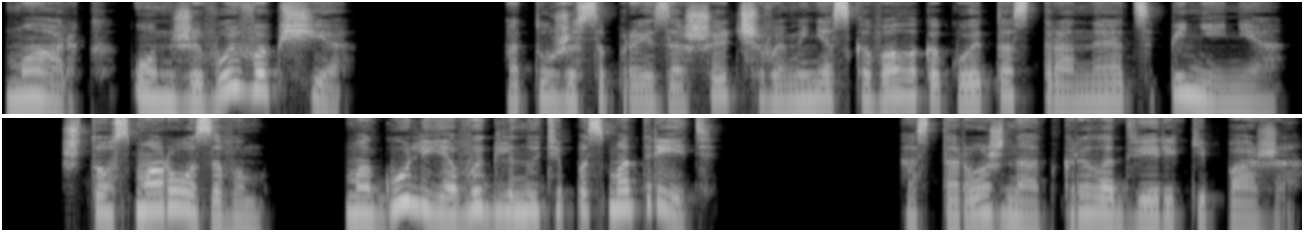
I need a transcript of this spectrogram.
«Марк, он живой вообще?» От ужаса произошедшего меня сковало какое-то странное оцепенение. «Что с Морозовым? Могу ли я выглянуть и посмотреть?» Осторожно открыла дверь экипажа.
